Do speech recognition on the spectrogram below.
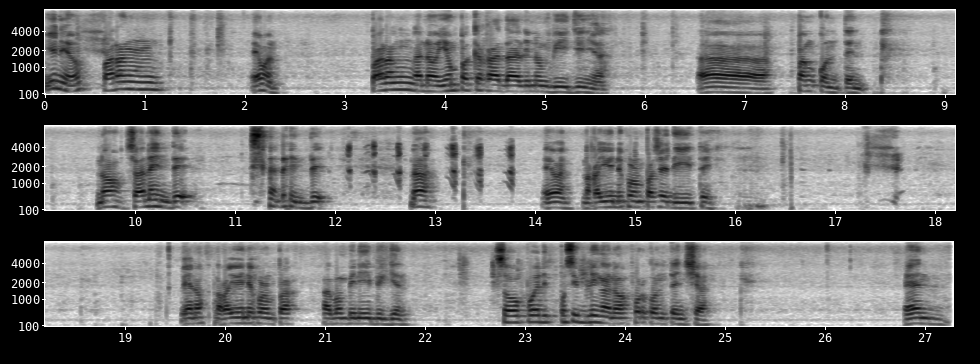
Yun eh, oh. Parang, ewan. Parang, ano, yung pagkakadali ng video niya, ah, pang content. No, sana hindi. Sana hindi. Na, ewan, naka-uniform pa siya dito eh. Yan oh, naka-uniform pa habang binibigyan. So, pwede, posibleng ano, for content siya. And,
